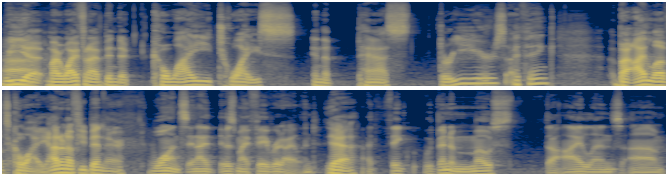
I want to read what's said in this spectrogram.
We, uh, my wife and I have been to Kauai twice in the past three years, I think. But I loved Kauai. I don't know if you've been there. once, and I, it was my favorite island. Yeah. I think we've been to most the islands. Um,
